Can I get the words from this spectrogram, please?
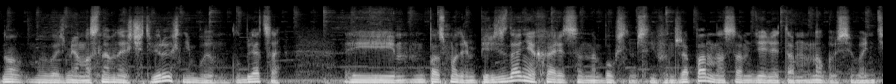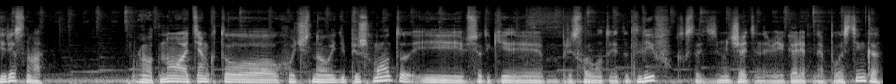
но мы возьмем основных четверых, не будем углубляться. И посмотрим переиздание Харрисона, бог с ним, Sleep in Japan. На самом деле там много всего интересного. Вот. Ну, а тем, кто хочет новый депешмот и все-таки пресловутый этот лиф, кстати, замечательная, великолепная пластинка,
